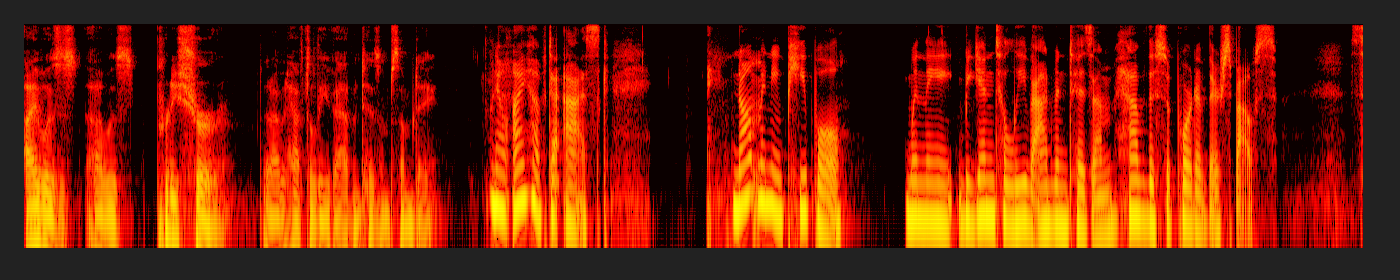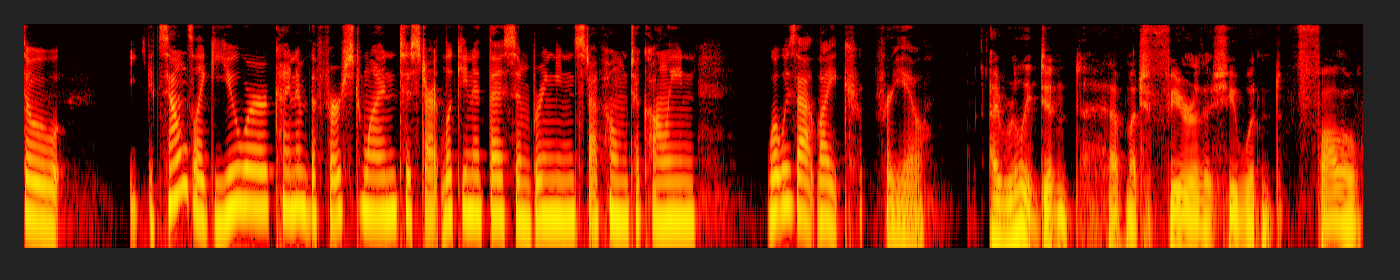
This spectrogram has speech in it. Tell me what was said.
I was I was pretty sure that I would have to leave Adventism someday. Now, I have to ask not many people, when they begin to leave Adventism, have the support of their spouse. So it sounds like you were kind of the first one to start looking at this and bringing stuff home to Colleen. What was that like for you? I really didn't have much fear that she wouldn't follow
